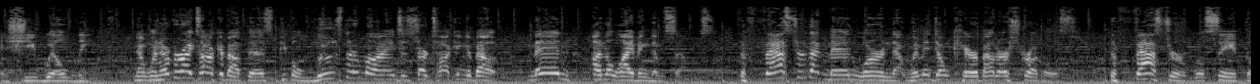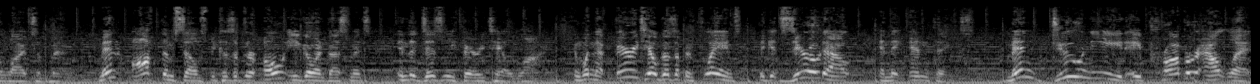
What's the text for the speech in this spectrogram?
and she will leave. Now, whenever I talk about this, people lose their minds and start talking about men unaliving themselves. The faster that men learn that women don't care about our struggles, the faster we'll save the lives of men. Men off themselves because of their own ego investments in the Disney fairy tale lie. And when that fairy tale goes up in flames, they get zeroed out and they end things. Men do need a proper outlet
